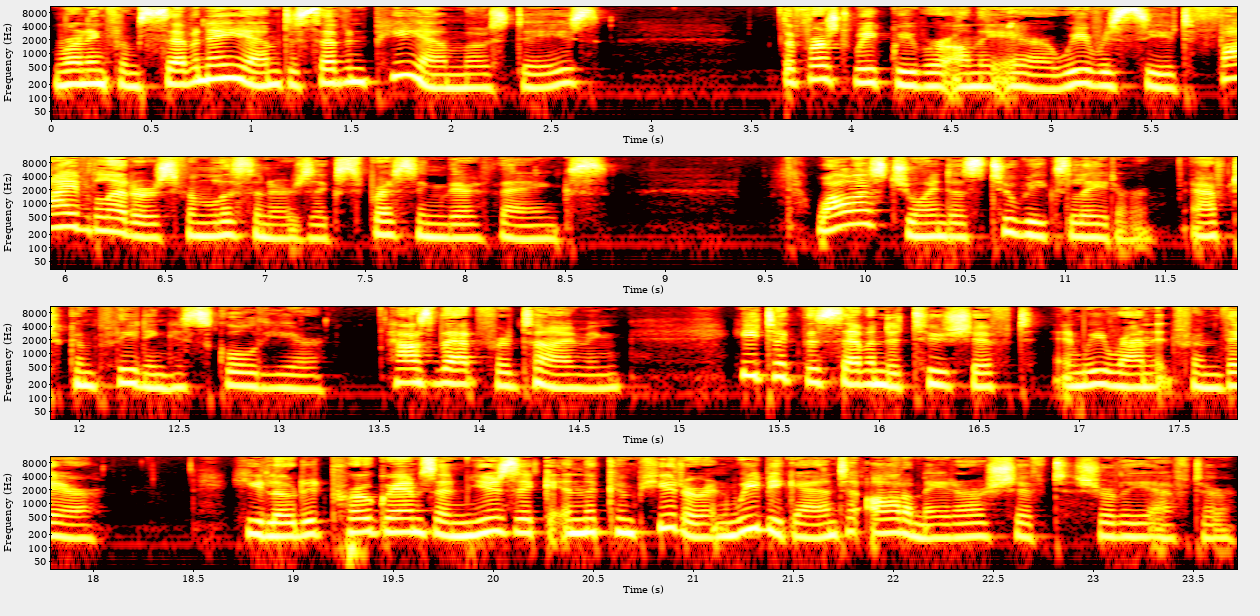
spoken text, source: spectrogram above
running from 7 a.m. to 7 p.m. most days. The first week we were on the air, we received five letters from listeners expressing their thanks. Wallace joined us two weeks later, after completing his school year. How's that for timing? He took the 7 to 2 shift, and we ran it from there. He loaded programs and music in the computer, and we began to automate our shift shortly after.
